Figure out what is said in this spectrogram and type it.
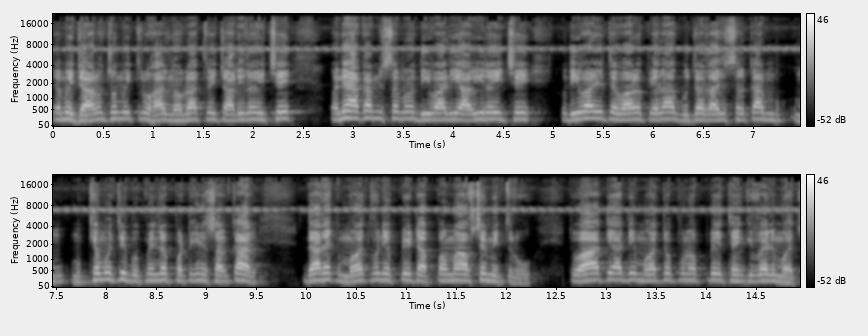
તમે જાણો છો મિત્રો, હાલ નવરાત્રિ ચાલી રહી છે અને આગામી સમયમાં દિવાળી આવી રહી છે. તો દિવાળી તહેવારો પહેલાં ગુજરાત રાજ્ય સરકાર મુખ્યમંત્રી ભૂપેન્દ્ર પટેલની સરકાર દ્વારા એક મહત્ત્વની અપડેટ આપવામાં આવશે મિત્રો. તો આ ત્યારની મહત્ત્વપૂર્ણ update. Thank you very much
